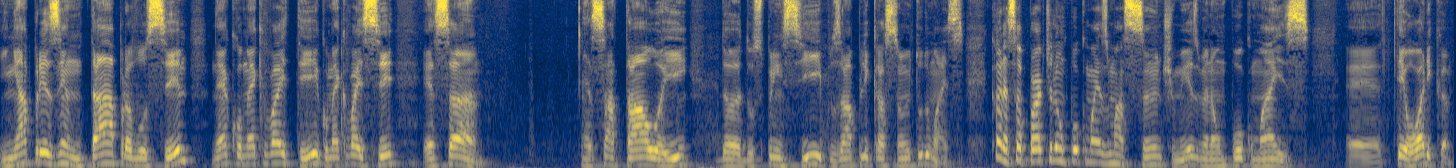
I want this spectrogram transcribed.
em apresentar para você né, como é que vai ter, como é que vai ser essa essa tal aí do, dos princípios, a aplicação e tudo mais. Cara, essa parte é um pouco mais maçante mesmo, ela é um pouco mais é, teórica,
